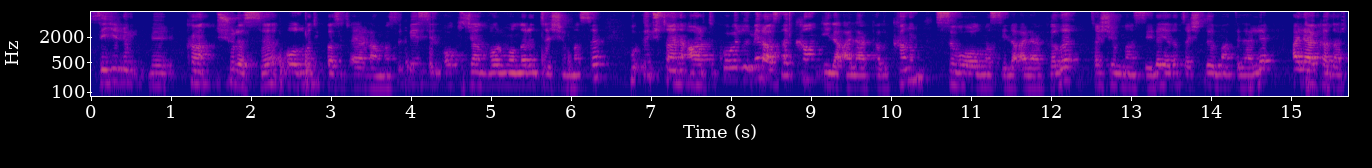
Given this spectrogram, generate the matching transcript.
zehirli e, kan şurası, ozmotik basınç ayarlanması, besin, oksijen, hormonların taşınması. Bu üç tane artı koyduğum yer aslında kan ile alakalı. Kanın sıvı olmasıyla alakalı, taşınmasıyla ya da taşıdığı maddelerle alakadar.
